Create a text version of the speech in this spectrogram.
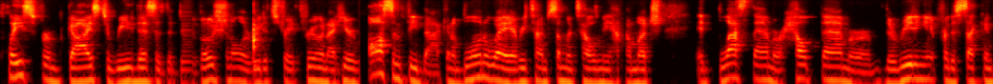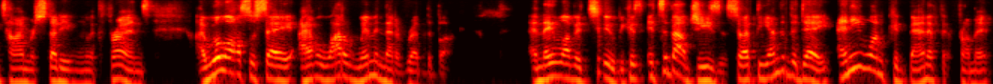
place for guys to read this as a devotional or read it straight through. And I hear awesome feedback, and I'm blown away every time someone tells me how much it blessed them or helped them, or they're reading it for the second time or studying with friends. I will also say I have a lot of women that have read the book and they love it too because it's about Jesus. So at the end of the day, anyone could benefit from it,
